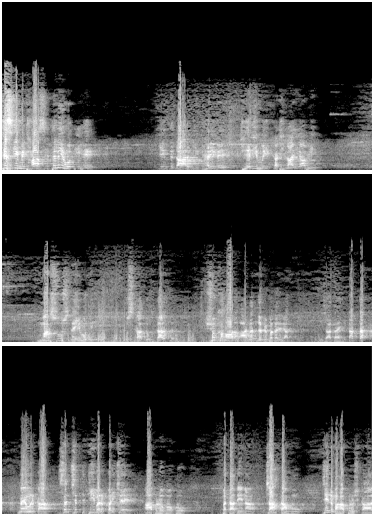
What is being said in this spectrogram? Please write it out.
जिसकी मिठास इतनी होती है कि इंतज़ार की घड़ी में झेली हुई कठिनाइयाँ भी महसूस नहीं होती, उसका दुख दर्द सुख और आनंद में बदल जाता जाता है। तब तक मैं उनका संक्षिप्त जीवन परिचय आप लोगों को बता देना चाहता हूँ। जिन महापुरुष का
